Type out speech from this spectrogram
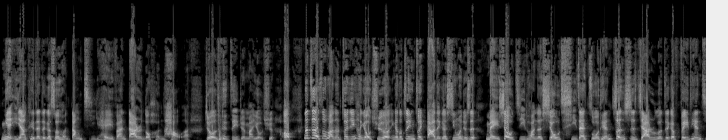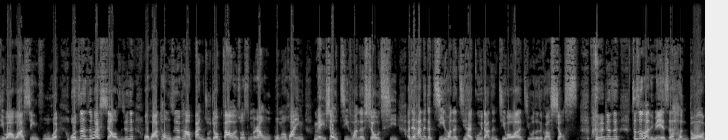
你也一样可以在这个社团当吉黑，反正大家人都很好啦，就自己觉得蛮有趣的哦。那这个社团呢，最近很有趣的，应该说最近最大的一个新闻就是美秀集团的修齐在昨天正式加入了这个飞天吉娃娃幸福会。我真的是快笑死，就是我滑通知就看到版主就发。说什么让我我们欢迎美秀集团的修齐，而且他那个集团的集还故意打成吉娃娃的吉，我真是快要笑死。反正就是这社团里面也是很多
